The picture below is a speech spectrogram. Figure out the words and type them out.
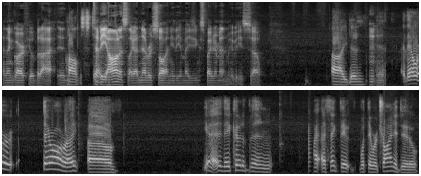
and then Garfield. But I, and Holland's to be honest, like I never saw any of the Amazing Spider-Man movies, so Oh, you didn't? Mm-mm. Yeah. They were they were all right. Um, yeah, they could have been. I, I think they what they were trying to do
